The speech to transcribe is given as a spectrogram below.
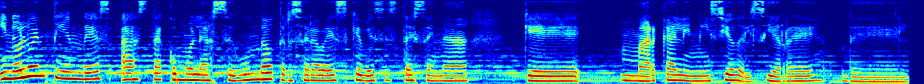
Y no lo entiendes hasta como la segunda o tercera vez que ves esta escena que marca el inicio del cierre del,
